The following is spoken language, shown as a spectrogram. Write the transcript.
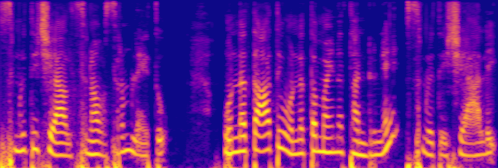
స్మృతి చేయాల్సిన అవసరం లేదు. ఉన్నతాతి ఉన్నతమైన తండ్రినే స్మృతి చేయాలి.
